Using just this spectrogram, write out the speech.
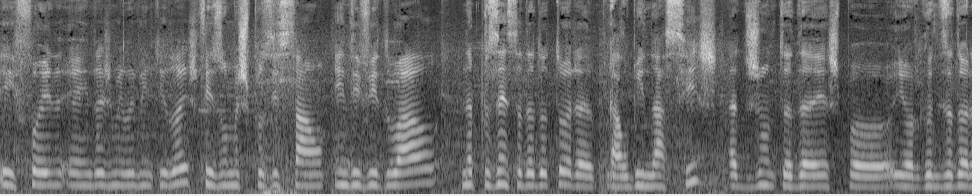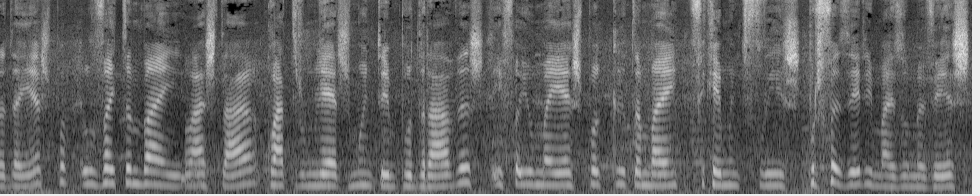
e foi em 2022. Fiz uma exposição individual na presença da doutora Albina Assis, adjunta da Expo e organizadora da Expo. Levei também, lá está, quatro mulheres muito empoderadas e foi uma Expo que também fiquei muito feliz por fazer e mais uma vez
